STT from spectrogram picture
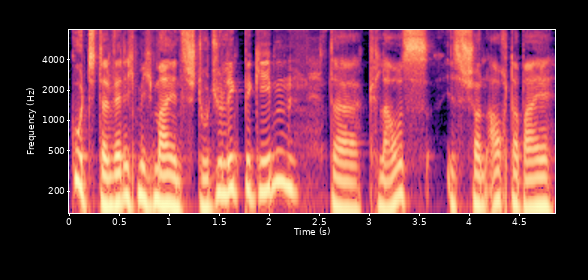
Gut, dann werde ich mich mal ins Studio-Link begeben. Der Klaus ist schon auch dabei,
